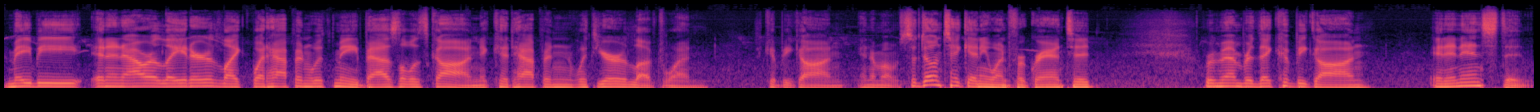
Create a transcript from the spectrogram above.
Maybe in an hour later, like what happened with me, Basil was gone. It could happen with your loved one. It could be gone in a moment. So don't take anyone for granted. Remember, they could be gone in an instant.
